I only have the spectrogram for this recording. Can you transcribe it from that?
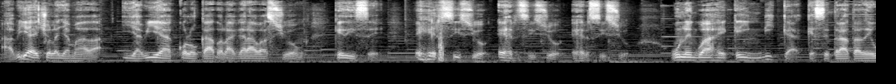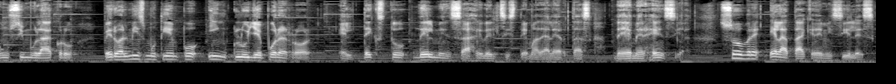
había hecho la llamada y había colocado la grabación que dice ejercicio, ejercicio, ejercicio. Un lenguaje que indica que se trata de un simulacro, pero al mismo tiempo incluye por error el texto del mensaje del sistema de alertas de emergencia sobre el ataque de misiles,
